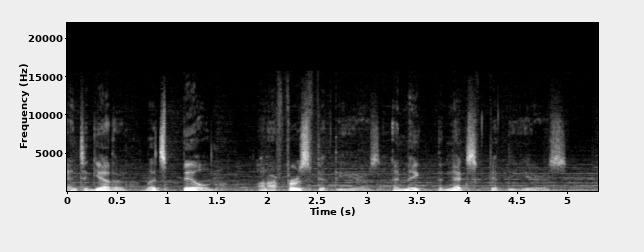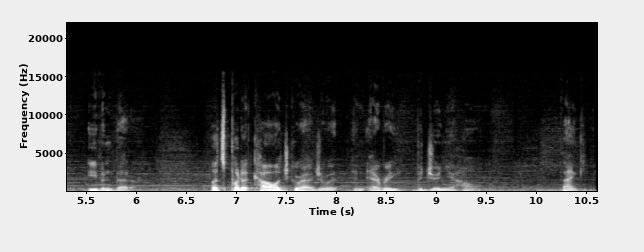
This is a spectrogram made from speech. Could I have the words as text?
and together, let's build on our first 50 years and make the next 50 years even better. Let's put a college graduate in every Virginia home. Thank you.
